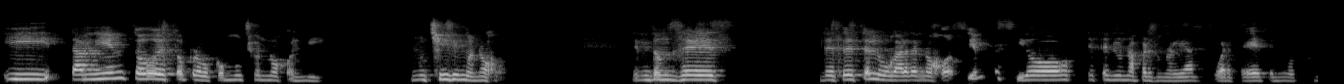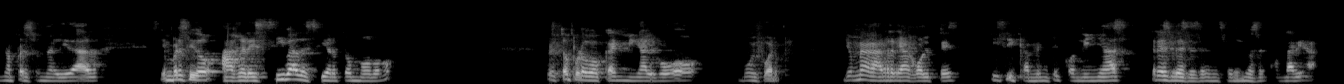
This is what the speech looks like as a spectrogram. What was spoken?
Y también todo esto provocó mucho enojo en mí, muchísimo enojo. Entonces, desde este lugar de enojo, siempre he sido, he tenido una personalidad fuerte, he tenido una personalidad, siempre he sido agresiva de cierto modo, pero esto provoca en mí algo muy fuerte. Yo me agarré a golpes físicamente con niñas tres veces en segundo secundaria.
